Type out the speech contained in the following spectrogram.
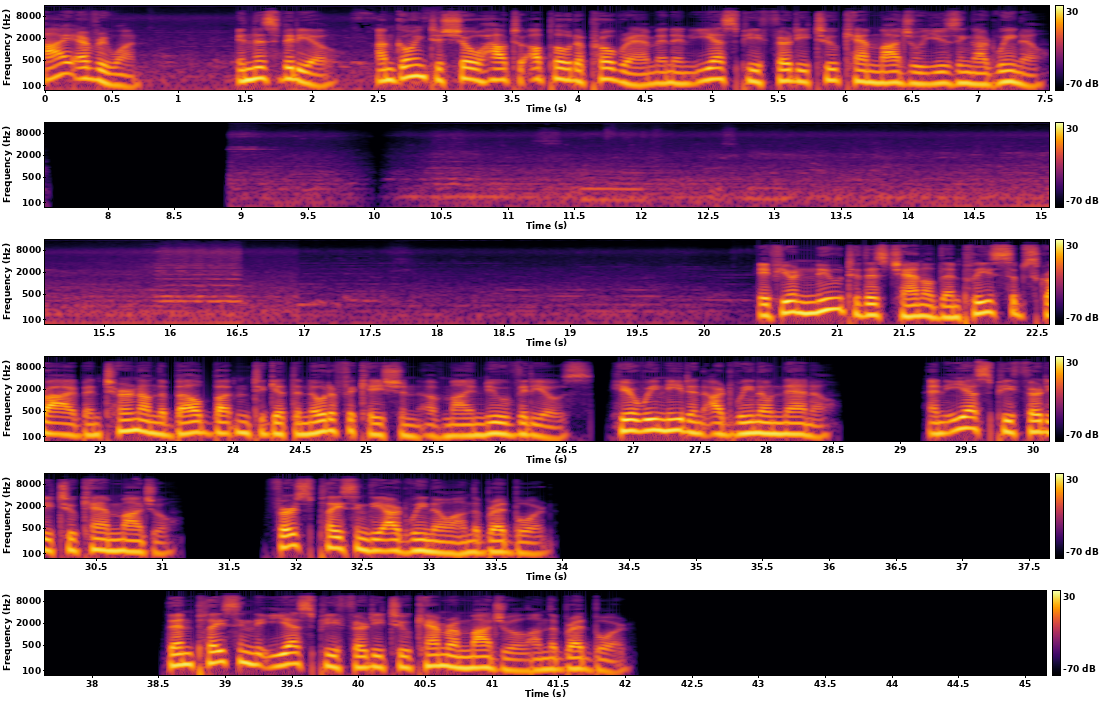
Hi everyone! In this video, I'm going to show how to upload a program in an ESP32 CAM module using Arduino. If you're new to this channel then please subscribe and turn on the bell button to get the notification of my new videos. Here we need an Arduino Nano an ESP32 CAM module. First, placing the Arduino on the breadboard. Then, placing the ESP32 camera module on the breadboard.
